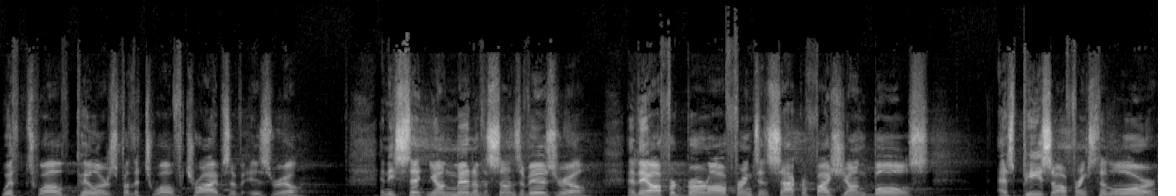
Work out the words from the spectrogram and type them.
with 12 pillars for the 12 tribes of Israel. And he sent young men of the sons of Israel and they offered burnt offerings and sacrificed young bulls as peace offerings to the Lord.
